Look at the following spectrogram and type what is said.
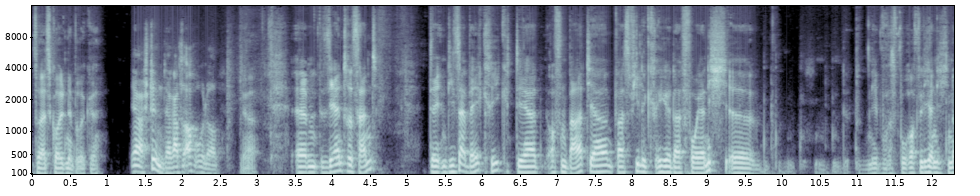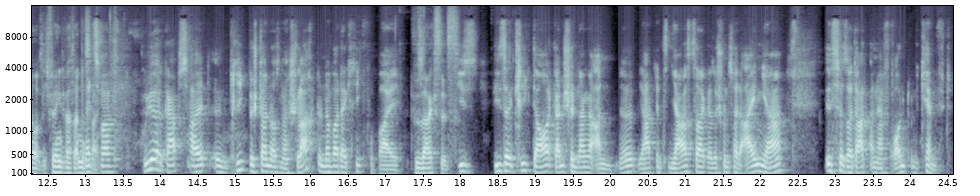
So als goldene Brücke. Ja, stimmt, da gab es auch Urlaub. Ja. Ähm, sehr interessant. Der, in dieser Weltkrieg, der offenbart ja, was viele Kriege da vorher nicht. Äh, nee, worauf will ich ja nicht hinaus? Ich will irgendwas anderes ja, sagen. früher gab es halt, ein Krieg bestand aus einer Schlacht und dann war der Krieg vorbei. Du sagst es. Dies, dieser Krieg dauert ganz schön lange an. Ne? Wir hatten jetzt einen Jahrestag, also schon seit einem Jahr ist der Soldat an der Front und kämpft.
